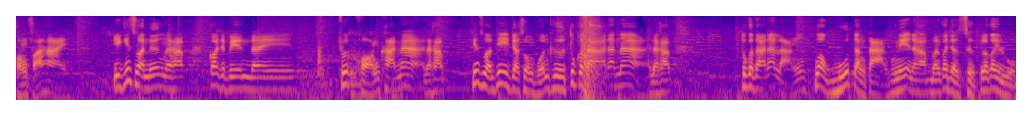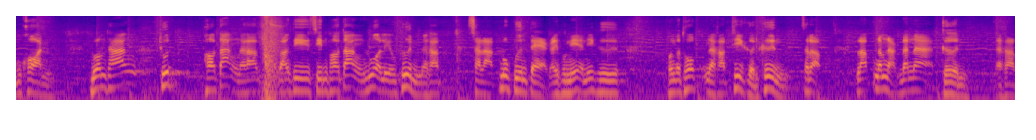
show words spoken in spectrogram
ของฝาไฮอีกชิ้นส่วนหนึ่งนะครับ ก็จะเป็นในชุดของคานหน้านะครับ ชิ้นส่วนที่จะส่งผลคือตุ๊กตาด้านหน้านะครับ ตุ๊กตาด้านหลังพวกบูธต่างๆ พวกนี้นะครับมันก็จะสึกแล้วก็จะหลวมคอน รวมทั้งชุดเพาตั้งนะครับ บางทีซินเพาตั้งรั่วเร็วขึ้นนะครับ สลักลูกปืนแตกอะไรพวกนี้อันนี้คือ ผลกระทบนะครับที่เกิดขึ้นสำหรับรับน้ำหนักด้านหน้าเกินนะครับ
